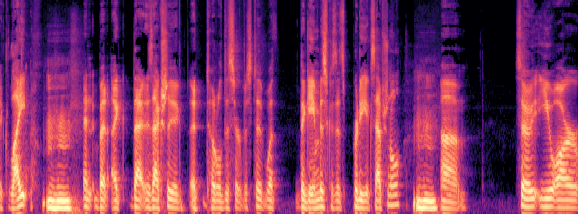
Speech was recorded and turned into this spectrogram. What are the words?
like light, Mm-hmm. and but like that is actually a, a total disservice to what the game is because it's pretty exceptional. Mm-hmm. Um, so you are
